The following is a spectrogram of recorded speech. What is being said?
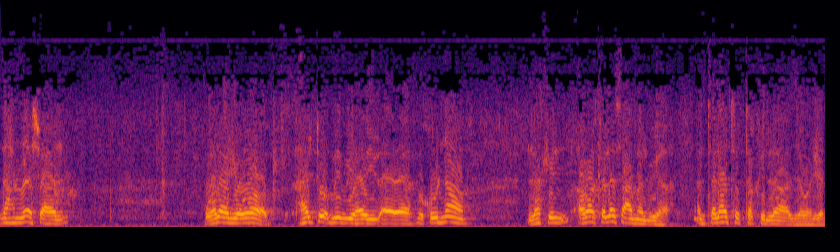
نحن نسأل ولا جواب. هل تؤمن بهذه الآية؟ يقول نعم لكن أراك لا تعمل بها. أنت لا تتقي الله عز وجل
